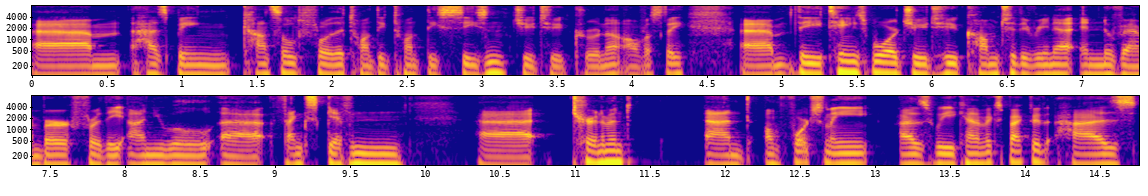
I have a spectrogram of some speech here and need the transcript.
um, has been cancelled for the 2020 season due to Corona, obviously. Um, the teams were due to come to the arena in November for the annual uh, Thanksgiving uh, tournament, and unfortunately, as we kind of expected, has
